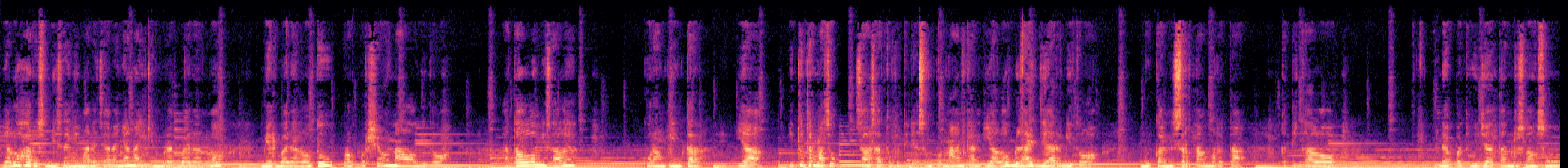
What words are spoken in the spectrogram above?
ya lo harus bisa gimana caranya naikin berat badan lo biar badan lo tuh proporsional gitu loh atau lo misalnya kurang pinter ya itu termasuk salah satu ketidaksempurnaan kan? Ya lo belajar gitu loh. Bukan serta merta ketika lo dapat hujatan terus langsung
